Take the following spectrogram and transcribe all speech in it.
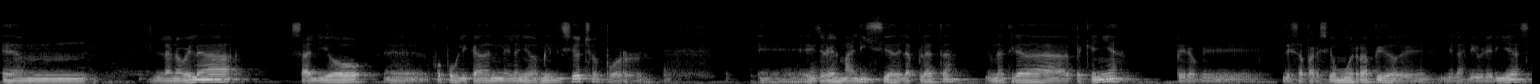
Em, la novela salió, eh, fue publicada en el año 2018 por eh, Editorial Malicia de La Plata, en una tirada pequeña, pero que desapareció muy rápido de, las librerías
